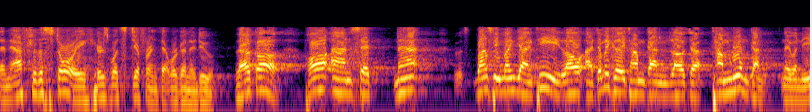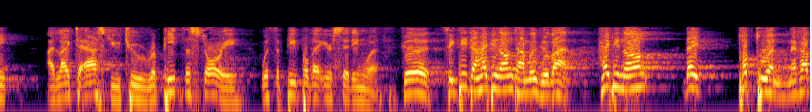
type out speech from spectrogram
Then after the story, here's what's different that we're going to do. ๆแล้วก็พออ่านเสร็จนะฮะบางสิ่งบางอย่างที่เราอาจจะไม่เคยทำกัน เราจะทำร่วมกันในวันนี้ I'd like to ask you to repeat the story with the people that you're sitting with. คือสิ่งที่จะให้พี่น้องทำก็คือว่า ให้พี่น้องได้ทบทวนนะครับ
